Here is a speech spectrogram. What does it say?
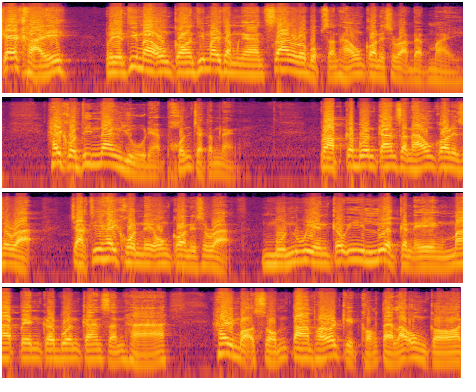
แก้ไขเปลี่ยนที่มาองค์กรที่ไม่ทำงานสร้างระบบสรรหาองค์กรอิสระแบบใหม่ ให้คนที่นั่งอยู่เนี่ยพ้นจากตำแหน่ง ปรับกระบวนการสรรหาองค์กรอิสระ จากที่ให้คนในองค์กรอิสระ หมุนเวียนเก้าอี้เลือกกันเอง มาเป็นกระบวนการสรรหา ให้เหมาะสมตามภารกิจของแต่ละองค์กร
